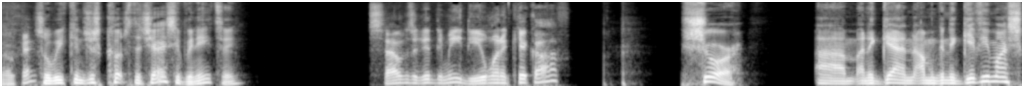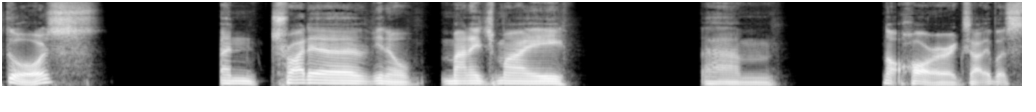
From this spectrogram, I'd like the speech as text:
Okay. So we can just cut to the chase if we need to. Sounds good to me. Do you want to kick off? Sure. Um, and again, I'm going to give you my scores and try to, you know, manage my, um, not horror exactly, but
